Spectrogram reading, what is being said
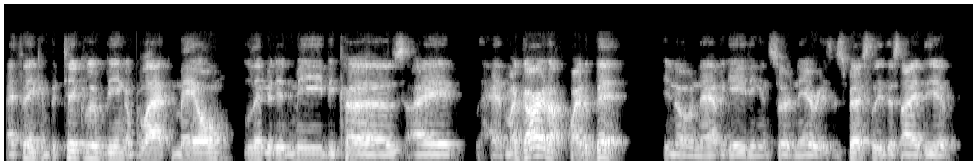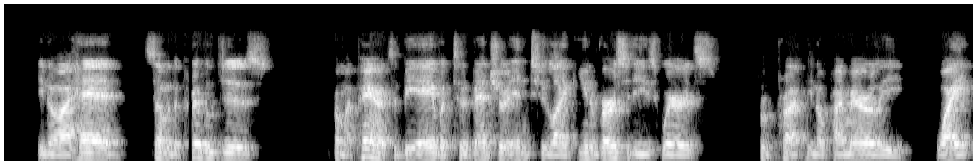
I think, in particular, being a Black male limited me because I had my guard up quite a bit, you know, navigating in certain areas, especially this idea of, you know, I had some of the privileges from my parents to be able to venture into like universities where it's you know primarily white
